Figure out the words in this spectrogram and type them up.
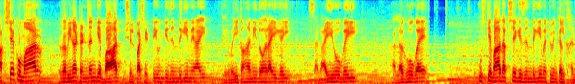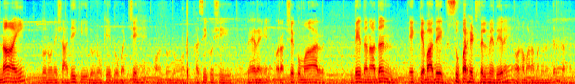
अक्षय कुमार, रवीना टंडन के बाद शिल्पा शेट्टी उनकी ज़िंदगी में आई, फिर वही कहानी दोहराई गई, सगाई हो गई, अलग हो गए। उसके बाद अक्षय की ज़िंदगी में ट्विंकल खन्ना आई, दोनों ने शादी की, दोनों के दो बच्चे हैं और दोनों हँसी खुशी रह रहे हैं और अक्षय कुमार, दे दनादन, एक के बाद एक सुपरहिट फ़िल्में दे रहे हैं और हमारा मनोरंजन कर रहे हैं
